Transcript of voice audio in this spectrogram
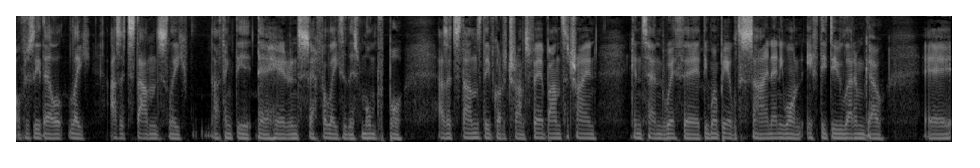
obviously they'll like as it stands like I think they, they're hearing Cefa later this month but as it stands they've got a transfer ban to try and contend with. Uh, they won't be able to sign anyone if they do let him go. Uh,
